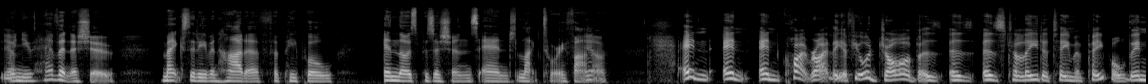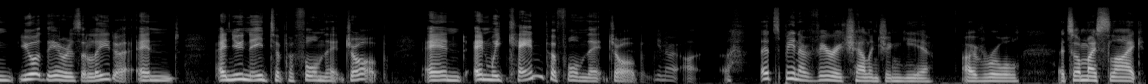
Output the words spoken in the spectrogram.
Yeah. when you have an issue, makes it even harder for people in those positions and like Tory Whānau. Yeah. And and and quite rightly, if your job is, is is to lead a team of people, then you're there as a leader and and you need to perform that job. And and we can perform that job. You know, uh, it's been a very challenging year overall. It's almost like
